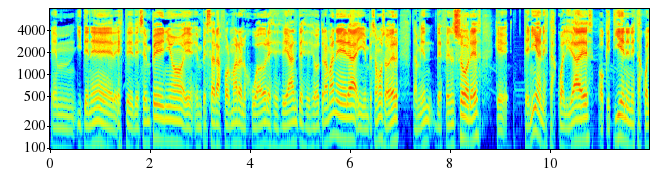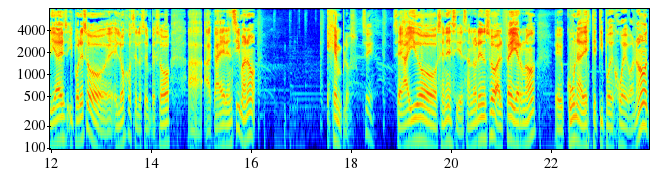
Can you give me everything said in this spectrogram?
em, y tener este desempeño, eh, empezar a formar a los jugadores desde antes, desde otra manera y empezamos a ver también defensores que tenían estas cualidades o que tienen estas cualidades y por eso eh, el ojo se los empezó a, a caer encima, ¿no? Ejemplos. Sí. Se ha ido Senesi de San Lorenzo al Feyenoord, ¿no? Eh, cuna de este tipo de juego, ¿no?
